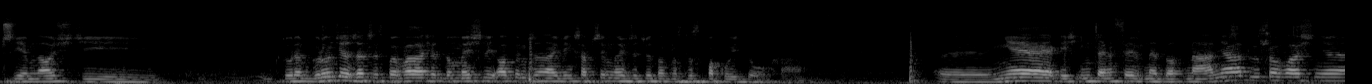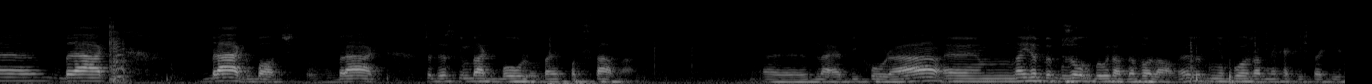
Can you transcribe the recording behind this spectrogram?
przyjemności, które w gruncie rzeczy sprowadza się do myśli o tym, że największa przyjemność w życiu to po prostu spokój ducha. Yy, Nie jakieś intensywne doznania, tylko właśnie brak, brak bodźców, brak, przede wszystkim brak bólu, to jest podstawa yy, dla Epikura. No i żeby brzuch był zadowolony, żeby nie było żadnych jakichś takich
